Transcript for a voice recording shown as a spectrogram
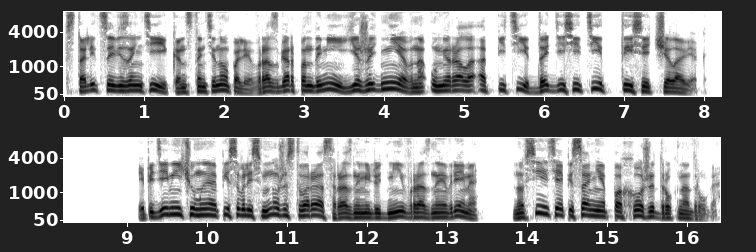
В столице Византии, Константинополе, в разгар пандемии ежедневно умирало от 5 до 10 тысяч человек. Эпидемии чумы описывались множество раз разными людьми в разное время, но все эти описания похожи друг на друга.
